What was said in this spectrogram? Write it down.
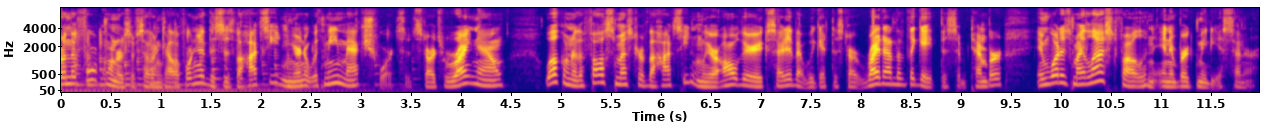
From the four corners of Southern California, this is the Hot Seat, and you're in it with me, Max Schwartz. It starts right now. Welcome to the fall semester of the Hot Seat, and we are all very excited that we get to start right out of the gate this September in what is my last fall in Annenberg Media Center.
